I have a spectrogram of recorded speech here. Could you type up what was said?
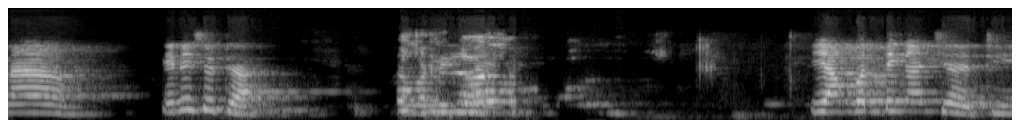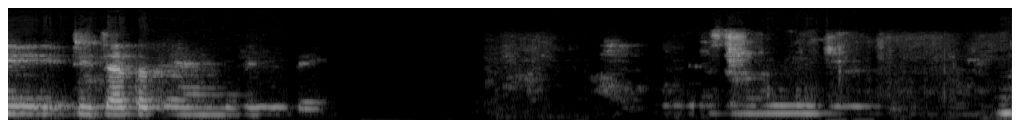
6. Ini sudah. Nomor. Yang penting aja di dicatatnya yang penting-penting. Oh,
